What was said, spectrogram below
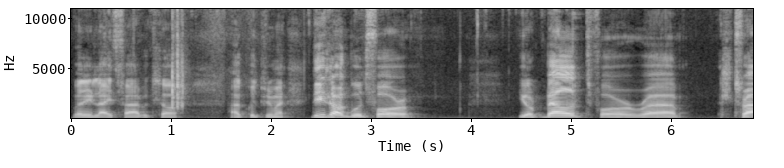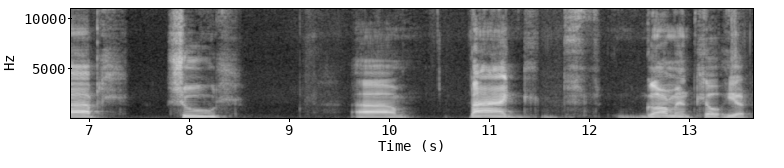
very light fabric. So I could pretty much, these are good for your belt, for uh, straps, shoes, um, bag, garment. So here,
